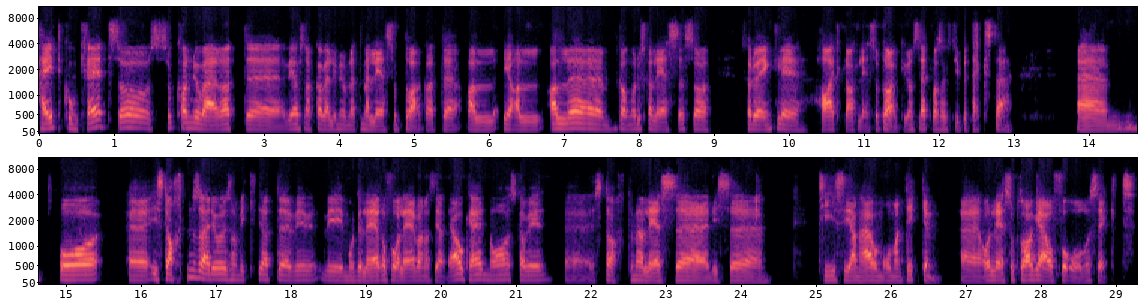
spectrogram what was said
helt konkret så, så, kan det jo være at uh, Vi har jo snakka veldig mye om dette med leseoppdrag. At uh, all, i all, alle ganger du skal lese, så skal du egentlig ha et klart leseoppdrag. Uansett hva slags type tekst det er. Um, og uh, I starten så er det jo liksom viktig at uh, vi, vi, modellerer for elevene og sier at ja, OK, nå skal vi uh, starte med å lese disse ti sidene her om romantikken. og leseoppdraget er å få oversikt.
